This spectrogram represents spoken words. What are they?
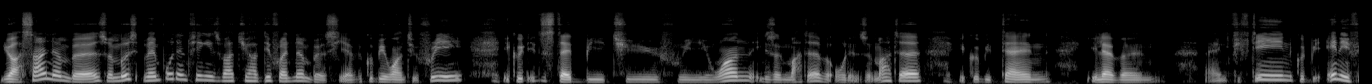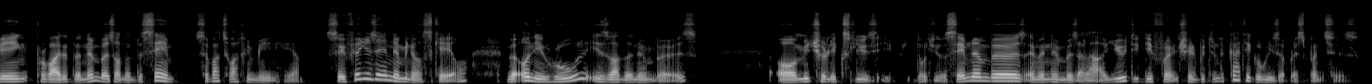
You assign numbers the most the important thing is that you have different numbers here. It could be one two three. It could instead be two three one. It doesn't matter the order doesn't matter. It could be 10 11 and 15 could be anything provided the numbers are not the same. So that's what we mean here. So if you're using a nominal scale the only rule is that the numbers are mutually exclusive. You don't use the same numbers, and the numbers allow you to differentiate between the categories of responses.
